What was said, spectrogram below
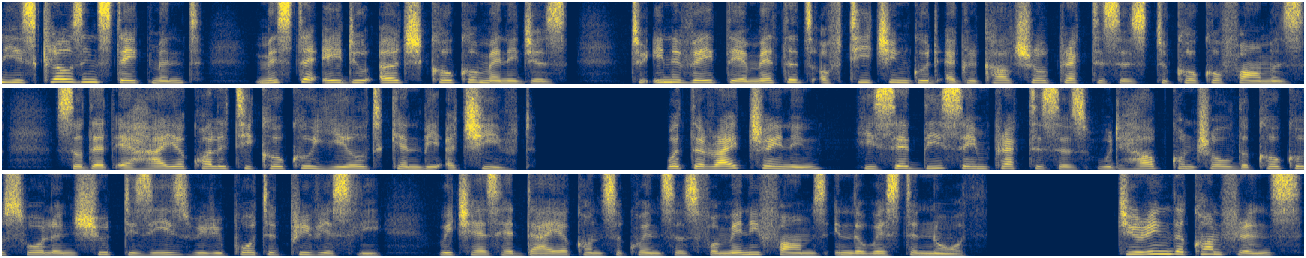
his closing statement, Mr. Aidoo urged cocoa managers to innovate their methods of teaching good agricultural practices to cocoa farmers so that a higher quality cocoa yield can be achieved. With the right training, he said these same practices would help control the cocoa swollen shoot disease we reported previously, which has had dire consequences for many farms in the western north. During the conference,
